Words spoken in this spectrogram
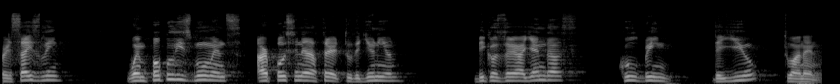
Precisely, when populist movements are posing a threat to the Union, because their agendas could bring the EU to an end.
